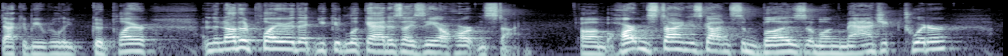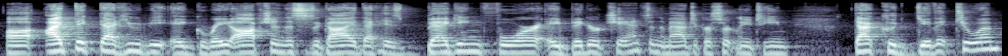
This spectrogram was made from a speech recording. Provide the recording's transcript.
that could be a really good player. And another player that you could look at is Isaiah Hartenstein. Um, Hartenstein has gotten some buzz among Magic Twitter. Uh, I think that he would be a great option. This is a guy that is begging for a bigger chance, and the Magic are certainly a team that could give it to him.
